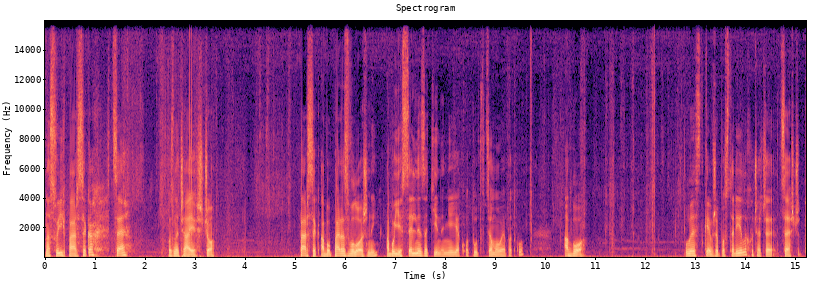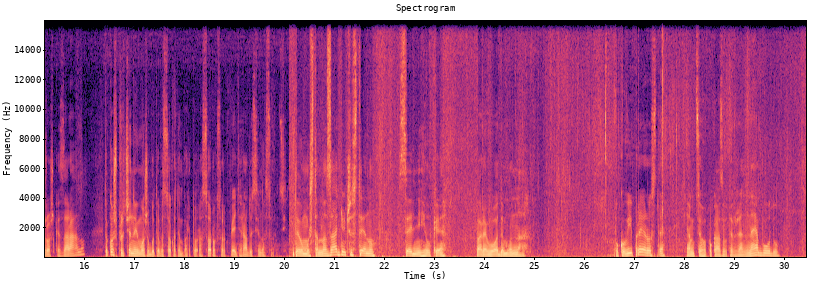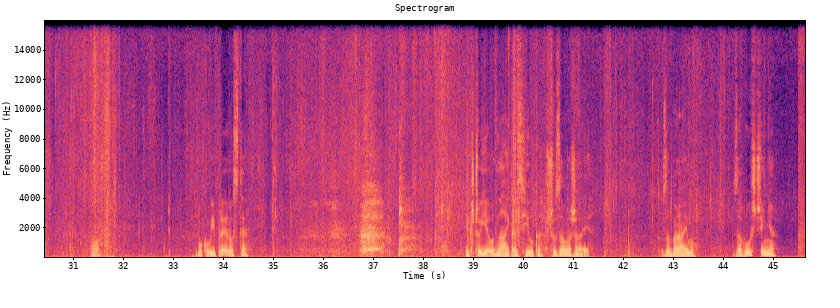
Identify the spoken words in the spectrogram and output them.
на своїх персиках, це означає, що персик або перезволожений, або є сильне затінення, як отут в цьому випадку, або листки вже постаріли, хоча це- ще трошки зарано. Також причиною може бути висока температура 40-45 градусів на сонці. Дивимось там на задню частину, сильні гілки переводимо на бокові прирости. Я вам цього показувати вже не буду. От. Бокові прирости. Якщо є одна якась гілка, що заважає, то забираємо загущення.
